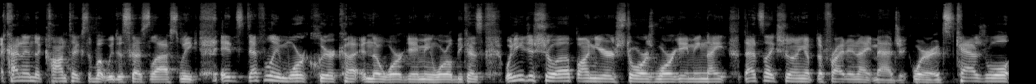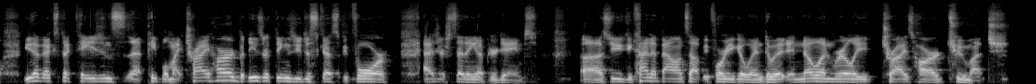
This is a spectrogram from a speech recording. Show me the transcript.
kind of in the context of what we discussed last week, it's definitely more clear cut in the wargaming world because when you just show up on your store's wargaming night, that's like showing up to Friday Night Magic, where it's casual. You have expectations that people might try hard, but these are things you discussed before as you're setting up your games. Uh, so you can kind of balance out before you go into it, and no one really tries hard too much.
